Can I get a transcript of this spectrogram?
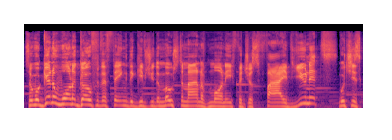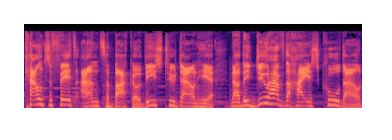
So we're going to want to go for the thing that gives you the most amount of money for just five units, which is counterfeit and tobacco. These two down here. Now, they do have the highest cooldown,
